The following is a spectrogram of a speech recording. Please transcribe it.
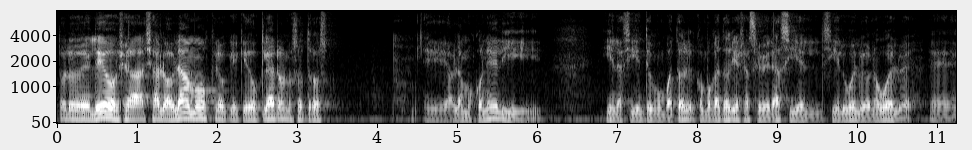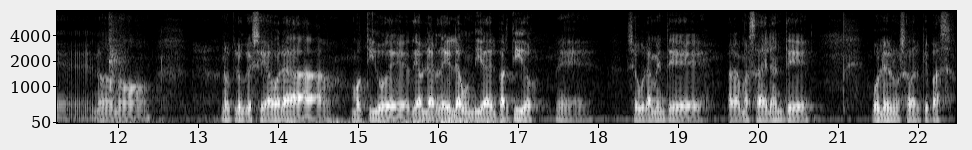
Todo lo de Leo ya, ya lo hablamos, creo que quedó claro. Nosotros hablamos con él y, y en la siguiente convocatoria, ya se verá si él, si él vuelve o no vuelve. Eh, no, no, no creo que sea ahora motivo de, de hablar de él a un día del partido. Eh, seguramente para más adelante volveremos a ver qué pasa.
